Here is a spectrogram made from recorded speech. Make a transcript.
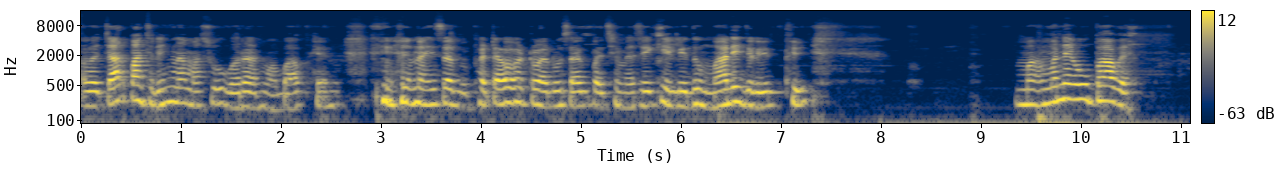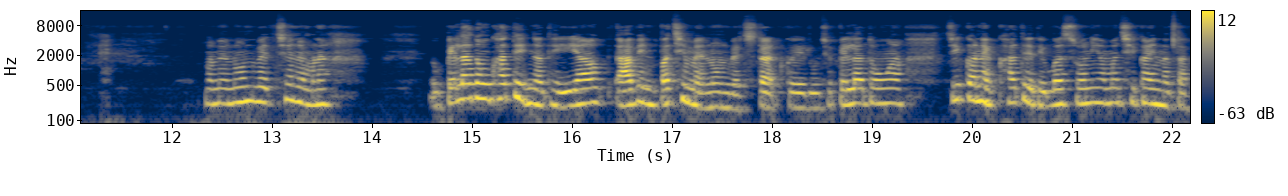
હવે ચાર પાંચ રીંગણામાં શું વરાળમાં બાફે એના હિસાબે ફટાફટ વાળું શાક પછી મેં શીખી લીધું મારી જ રીતથી. મને એવું ભાવે. મને નોનવેજ છે ને હમણાં પહેલાં તો હું ખાતી જ નથી. અહીંયા આવીને પછી મેં નોનવેજ સ્ટાર્ટ કર્યું છે. પહેલાં તો હું ચિકન એક ખાતી હતી. બસ સોનિયા મચ્છી કાંઈ નહોતા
